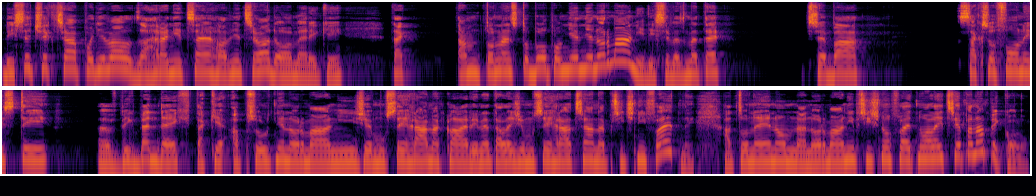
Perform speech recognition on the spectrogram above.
když se člověk třeba podíval za hranice, hlavně třeba do Ameriky, tak tam tohle to bylo poměrně normální. Když si vezmete třeba saxofonisty v big bandech, tak je absolutně normální, že musí hrát na klarinet, ale že musí hrát třeba na příčný flétny. A to nejenom na normální příčnou flétnu, ale i třeba na pikolu,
